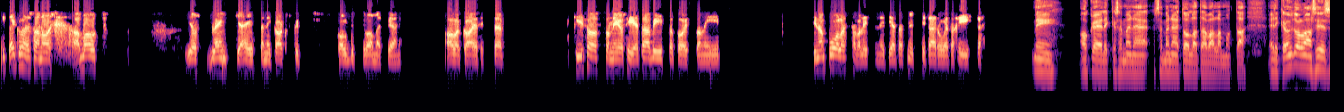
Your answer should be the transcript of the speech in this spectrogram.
Mitäköhän sanois? About, jos lenkkiä hiihtää, niin 20 30 kilometriä niin alkaa. Ja sitten kisassa, niin jos hietään 15, niin siinä on puolessa välissä, niin tietää, että nyt pitää ruveta hiihtää. Niin, Okei, eli se menee, se menee tolla tavalla, mutta eli nyt ollaan siis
